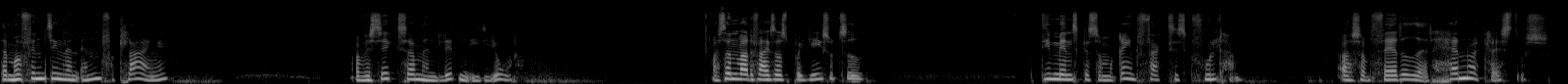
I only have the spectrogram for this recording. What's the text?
Der må findes en eller anden forklaring, ikke? Og hvis ikke, så er man lidt en idiot. Og sådan var det faktisk også på Jesu tid. De mennesker, som rent faktisk fulgte ham, og som fattede, at han var Kristus,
